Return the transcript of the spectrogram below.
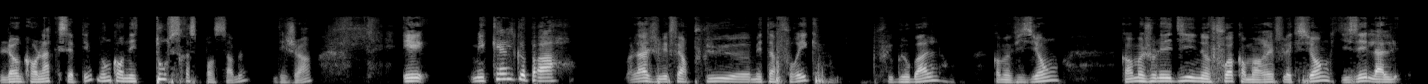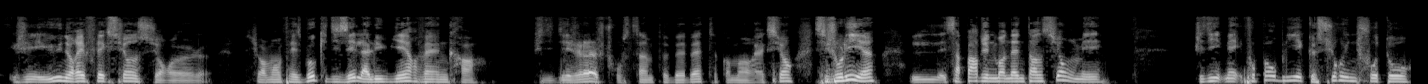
Donc on l'a accepté. Donc on est tous responsables déjà. Et mais quelque part, là je vais faire plus euh, métaphorique, plus global comme vision. Comme je l'ai dit une fois comme réflexion, disait j'ai eu une réflexion sur euh, sur mon Facebook qui disait la lumière vaincra. Je dis déjà, je trouve ça un peu bébête comme réaction. C'est joli, hein. Ça part d'une bonne intention, mais j'ai dit, mais il faut pas oublier que sur une photo,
